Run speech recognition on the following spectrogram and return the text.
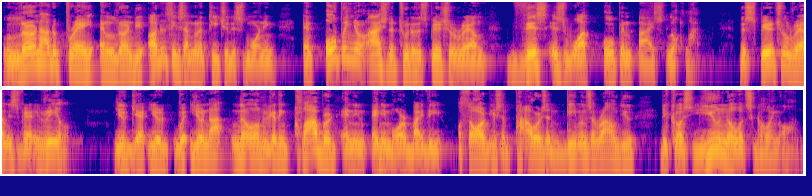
learn how to pray and learn the other things I'm going to teach you this morning and open your eyes to the truth of the spiritual realm, this is what open eyes look like. The spiritual realm is very real. You get, you're, you're not no longer getting clobbered any, anymore by the authorities and powers and demons around you because you know what's going on.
